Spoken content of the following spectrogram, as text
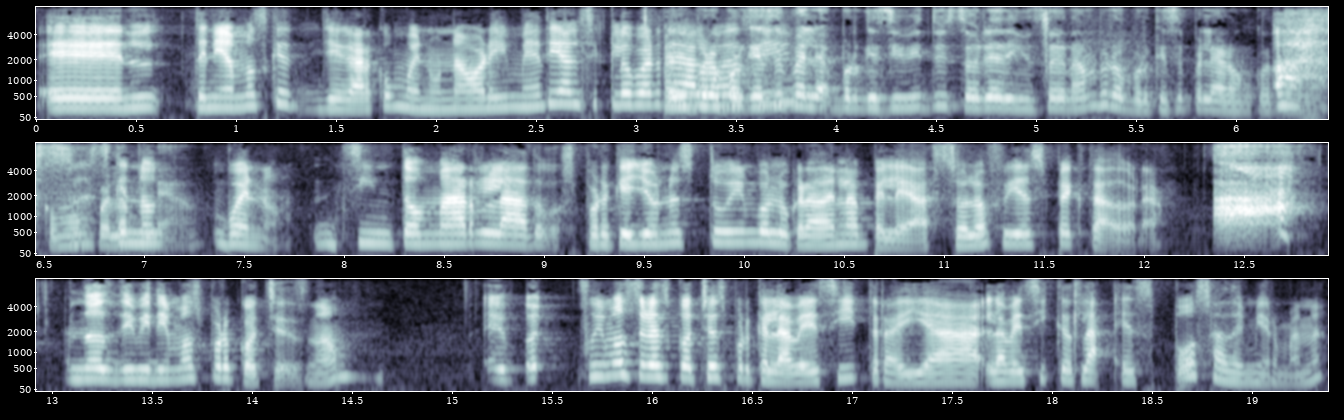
eh, teníamos que llegar como en una hora y media al ciclo verde. Oye, pero algo ¿por qué así. se pelea? Porque sí vi tu historia de Instagram, pero ¿por qué se pelearon con Ah, ¿Cómo fue la no- pelea? bueno, sin tomar lados, porque yo no estuve involucrada en la pelea, solo fui espectadora. Ah. Nos dividimos por coches, ¿no? Eh, eh, fuimos tres coches porque la Bessie traía, la Bessie que es la esposa de mi hermana.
